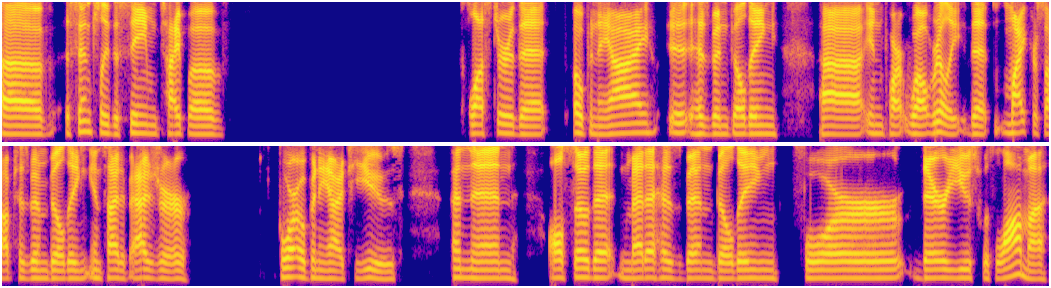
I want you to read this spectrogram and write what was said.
of essentially the same type of cluster that openai has been building uh, in part well really that microsoft has been building inside of azure for OpenAI to use. And then also that Meta has been building for their use with Llama,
